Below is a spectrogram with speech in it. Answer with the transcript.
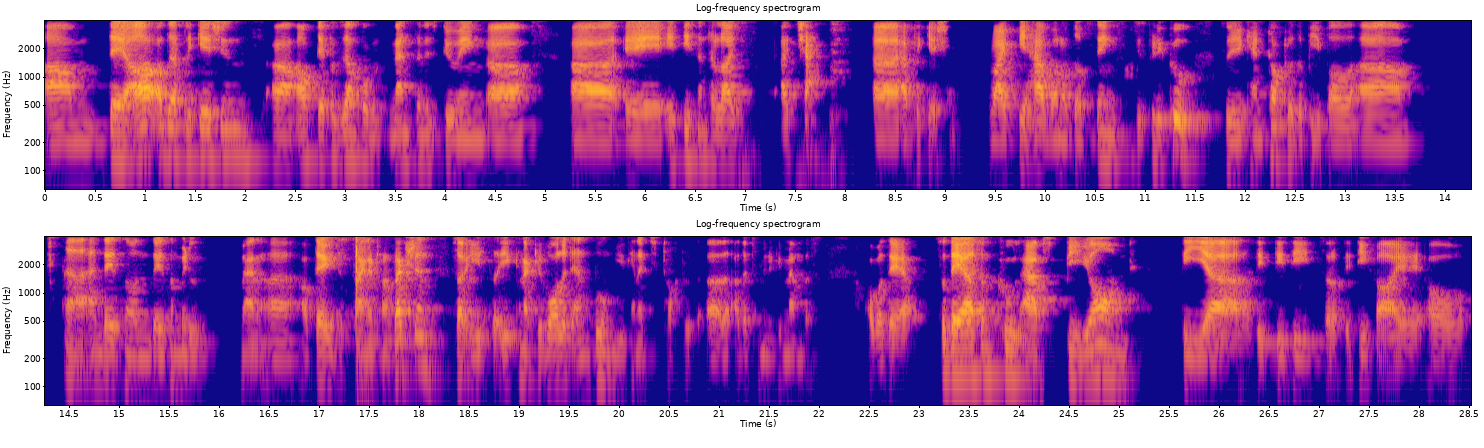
Um, there are other applications uh, out there. For example, Nansen is doing uh, uh a, a, decentralized uh, chat uh, application, right? We have one of those things, which is pretty cool. So you can talk to the people, and there's no there's no middle man uh, out there. You just sign a transaction. Sorry, you, you connect your wallet, and boom, you can actually talk to uh, other community members over there. So there are some cool apps beyond the, uh, the, the, the sort of the DeFi or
